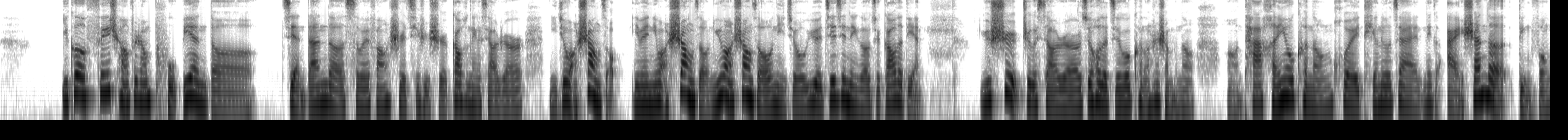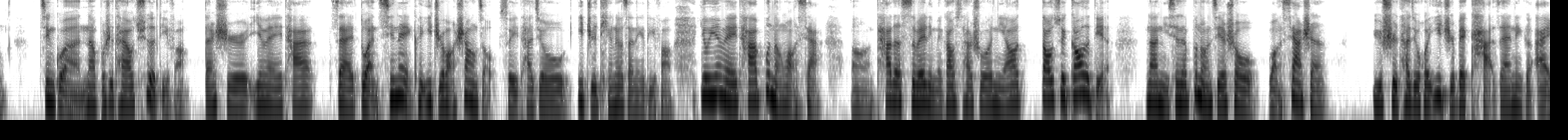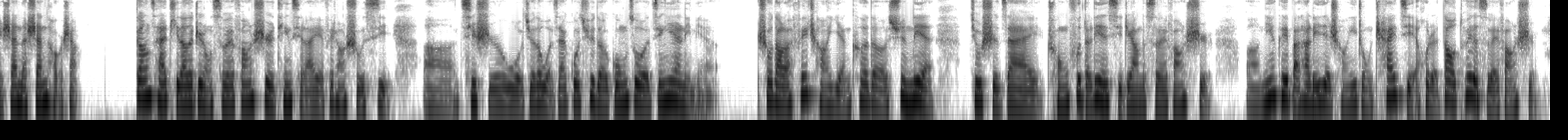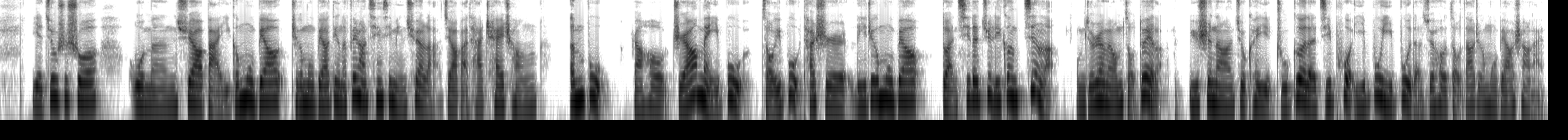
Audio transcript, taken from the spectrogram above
一个非常非常普遍的简单的思维方式，其实是告诉那个小人儿，你就往上走，因为你往上走，你往上走，你就越接近那个最高的点。于是，这个小人儿最后的结果可能是什么呢？嗯，他很有可能会停留在那个矮山的顶峰，尽管那不是他要去的地方。但是，因为他在短期内可以一直往上走，所以他就一直停留在那个地方。又因为他不能往下，嗯，他的思维里面告诉他说：“你要到最高的点，那你现在不能接受往下山。”于是，他就会一直被卡在那个矮山的山头上。刚才提到的这种思维方式听起来也非常熟悉，呃，其实我觉得我在过去的工作经验里面受到了非常严苛的训练，就是在重复的练习这样的思维方式。呃，你也可以把它理解成一种拆解或者倒推的思维方式。也就是说，我们需要把一个目标，这个目标定得非常清晰明确了，就要把它拆成 n 步，然后只要每一步走一步，它是离这个目标短期的距离更近了，我们就认为我们走对了。于是呢，就可以逐个的击破，一步一步的，最后走到这个目标上来。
